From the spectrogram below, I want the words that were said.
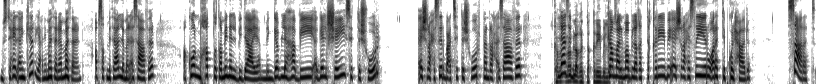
مستحيل أنكر. يعني مثلا مثلا أبسط مثال لما أسافر أكون مخططة من البداية من قبلها بأقل شيء ستة شهور. إيش راح يصير بعد ستة شهور؟ فين راح أسافر؟ كم لازم- المبلغ التقريبي اللي كم؟ المبلغ التقريبي؟ إيش راح يصير؟ وأرتب كل حاجة. صارت.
